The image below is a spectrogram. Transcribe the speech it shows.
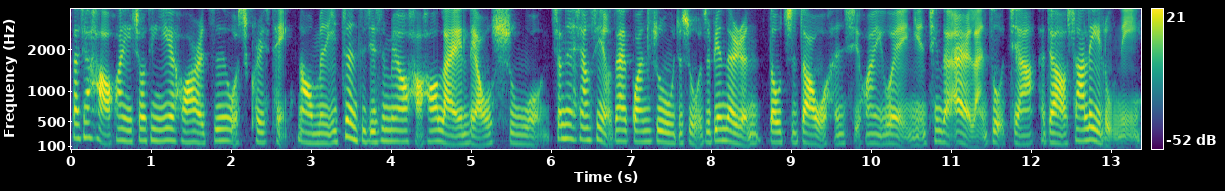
大家好，欢迎收听夜华尔兹，我是 Christine。那我们一阵子其实没有好好来聊书哦。现在相信有在关注，就是我这边的人都知道，我很喜欢一位年轻的爱尔兰作家，他叫莎莉鲁尼。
